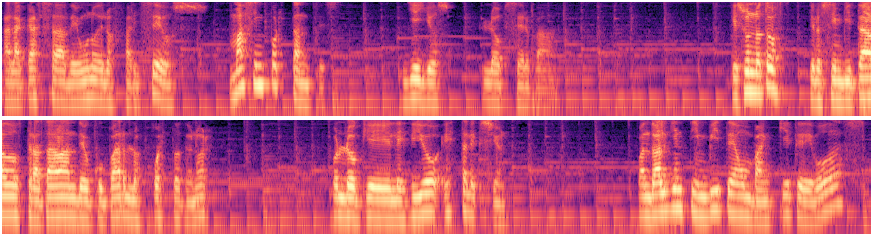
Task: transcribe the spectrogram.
a la casa de uno de los fariseos más importantes y ellos lo observaban. Jesús notó que los invitados trataban de ocupar los puestos de honor, por lo que les dio esta lección. Cuando alguien te invite a un banquete de bodas,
